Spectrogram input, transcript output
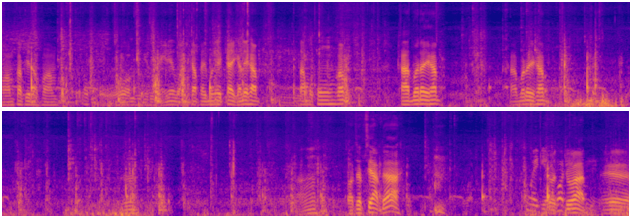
หอมครับพี่น้องหอมโอ้โหหวยเนี่ยหวานครับไปเบิ่งใกล้ๆกันเลยครับตามบกคงครับ ขาดบ่ได้ครับ ขาดบ่ได้ครับอืมอืมขอเสียบๆเด้อจวดจวดๆเออ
